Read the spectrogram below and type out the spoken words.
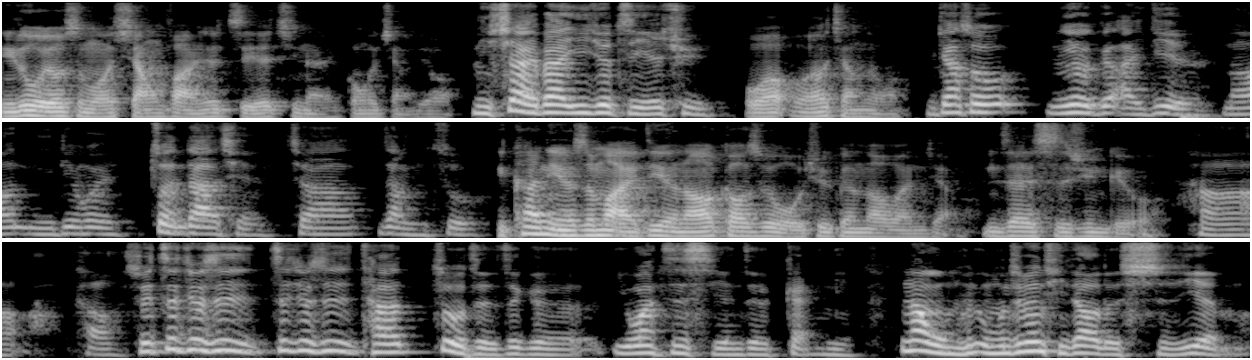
你如果有什么想法，你就直接进来跟我讲就好。”你下礼拜一就直接去。我我要讲什么？你跟他说你有个 idea，然后你一定会赚大钱，叫他让你做。你看你有什么 idea，然后告诉我，我去跟老板讲，你再私信给我。好，好，好。所以这就是这就是他作者这个一万次实验这个概念。那我们我们这边提到的实验嘛，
